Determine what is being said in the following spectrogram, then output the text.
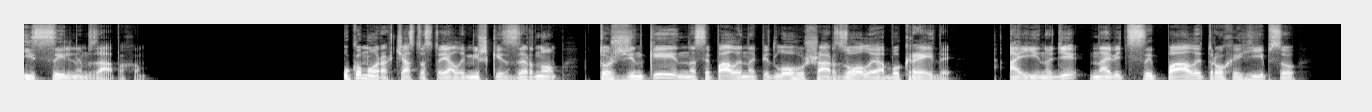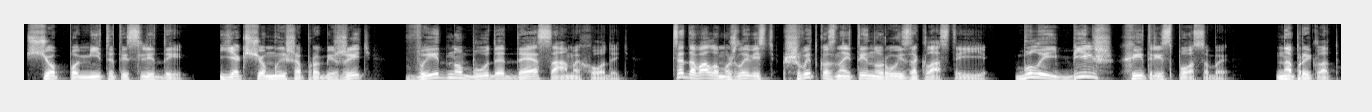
із сильним запахом. У коморах часто стояли мішки з зерном, тож жінки насипали на підлогу шар золи або крейди, а іноді навіть сипали трохи гіпсу, щоб помітити сліди. Якщо миша пробіжить, видно буде, де саме ходить. Це давало можливість швидко знайти нору і закласти її. Були й більш хитрі способи. Наприклад,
